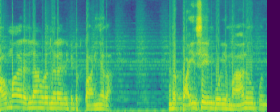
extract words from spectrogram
അവന്മാരെല്ലാം കൂടെ ഇന്നലെ എനിക്കിട്ട് പണിഞ്ഞതാ. എന്റെ പൈസയും പോയി മാനവും പോയി.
